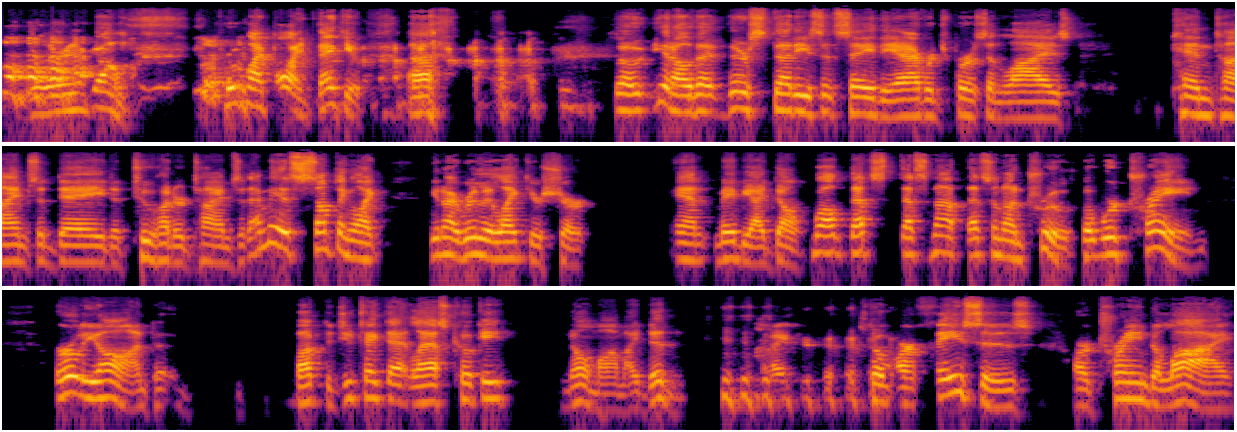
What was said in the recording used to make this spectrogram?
Well, there you go. Prove my point. Thank you. Uh, so you know that there's studies that say the average person lies ten times a day to two hundred times a day. I mean, it's something like, you know, I really like your shirt, and maybe I don't. Well, that's that's not that's an untruth. But we're trained early on, to, Buck, did you take that last cookie? No, mom, I didn't. Right? so our faces are trained to lie,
